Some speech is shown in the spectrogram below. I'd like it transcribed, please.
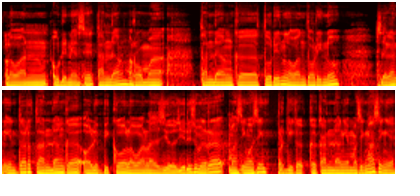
lawan Udinese tandang, Roma tandang ke Turin lawan Torino, sedangkan Inter tandang ke Olimpico lawan Lazio. Jadi sebenarnya masing-masing pergi ke, ke kandangnya masing-masing ya,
